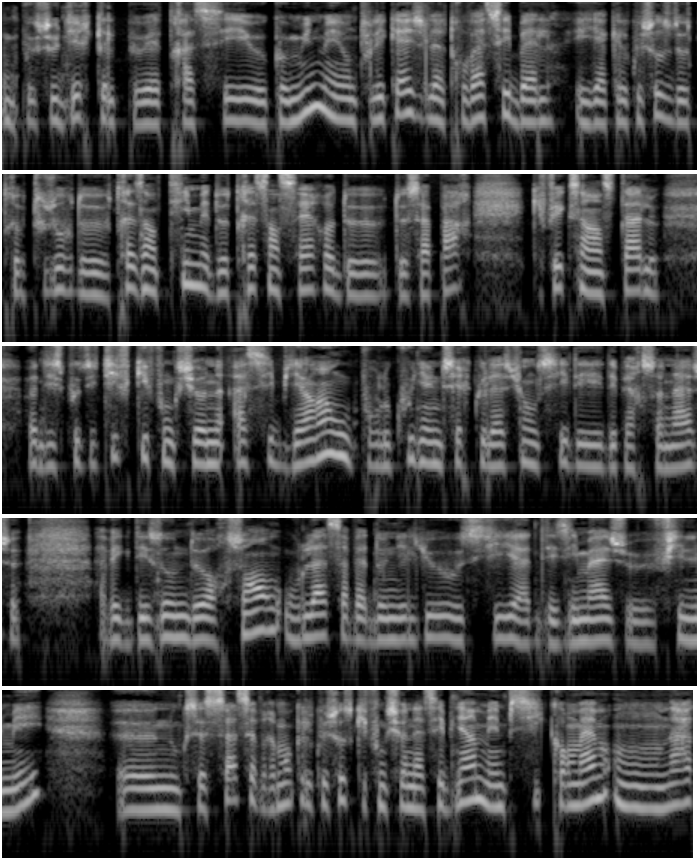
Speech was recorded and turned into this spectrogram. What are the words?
on peut se dire qu'elle peut être assez euh, commune, mais en tous les cas, je la trouve assez belle. Et il y a quelque chose de toujours de très intime et de très sincère de, de, sa part, qui fait que ça installe un dispositif qui fonctionne assez bien, où pour le coup, il y a une circulation aussi des, des personnages avec des zones de hors-champ, où là, ça va donner lieu aussi à des images euh, filmées. Euh, donc c'est ça, c'est vraiment quelque chose qui fonctionne assez bien, même si quand même, on a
